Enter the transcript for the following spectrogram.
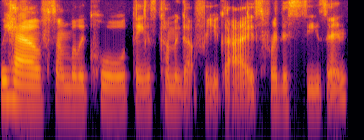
we have some really cool things coming up for you guys for this season.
